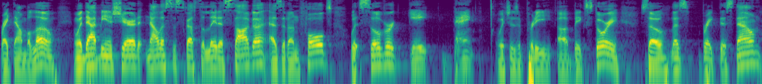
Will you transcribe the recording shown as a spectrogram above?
right down below. And with that being shared, now let's discuss the latest saga as it unfolds with Silvergate Bank, which is a pretty uh, big story. So let's break this down.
